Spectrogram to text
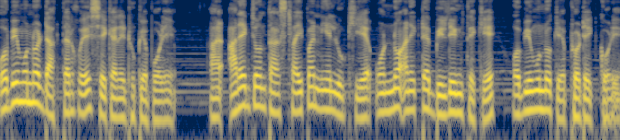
অভিমন্যু ডাক্তার হয়ে সেখানে ঢুকে পড়ে। আর আরেকজন তার স্ট্রাইপার নিয়ে লুকিয়ে অন্য আরেকটা বিল্ডিং থেকে অভিমন্যুকে প্রোটেক্ট করে।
